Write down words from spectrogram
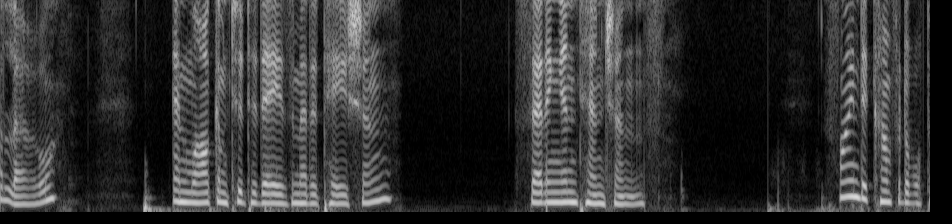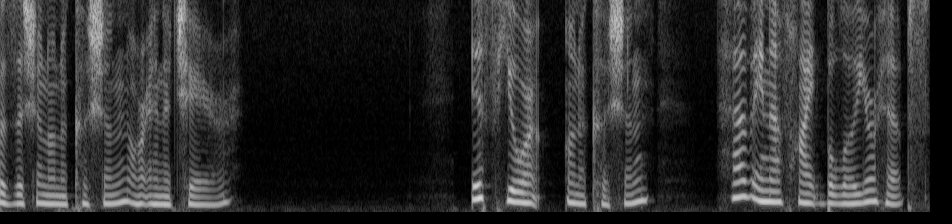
Hello, and welcome to today's meditation Setting Intentions. Find a comfortable position on a cushion or in a chair. If you're on a cushion, have enough height below your hips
